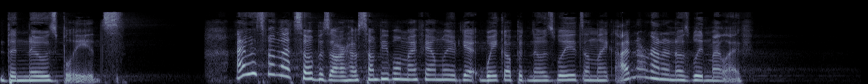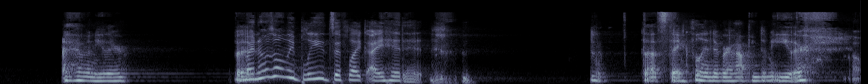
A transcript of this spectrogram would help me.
The nosebleeds. I always found that so bizarre how some people in my family would get wake up with nosebleeds and like I've never gotten a nosebleed in my life. I haven't either. But my nose only bleeds if like I hit it. that's thankfully never happened to me either. Oh,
